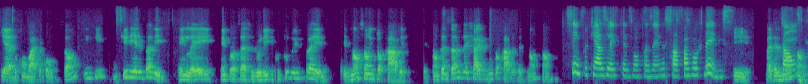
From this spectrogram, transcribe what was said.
que é do combate à corrupção em que tire eles dali. Tem lei, tem processo jurídico, tudo isso para eles. Eles não são intocáveis. Eles estão tentando deixar eles intocáveis, eles não são. Sim, porque as leis que eles vão fazendo é só a favor deles. Isso, mas eles então, não são.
